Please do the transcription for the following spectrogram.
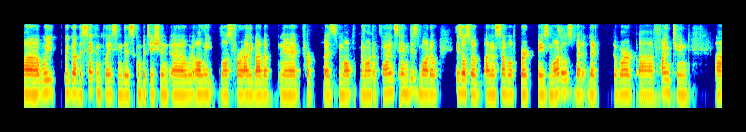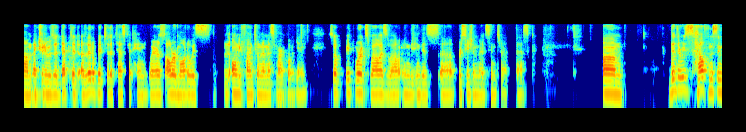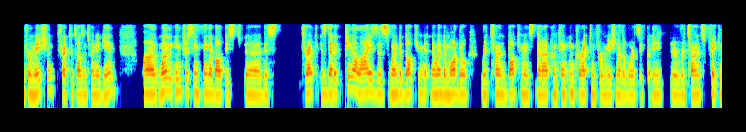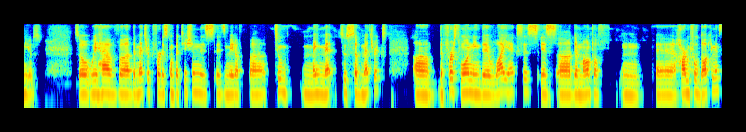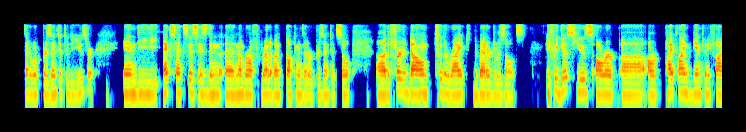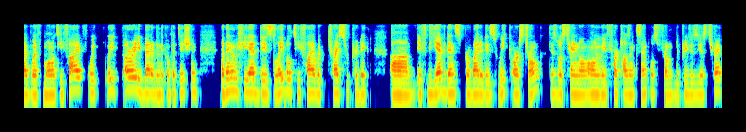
Uh, we we got the second place in this competition. Uh, we only lost for Alibaba uh, for a small amount of points, and this model is also an ensemble of BERT-based models, but that were uh, fine-tuned. Um, actually, was adapted a little bit to the task at hand, whereas our model is only fine-tuned MS Marco again. So it works well as well in the in this uh, precision medicine task. Um, then there is health misinformation, TREC 2020 again. Uh, one interesting thing about this uh, this track is that it penalizes when the document when the model return documents that are contain incorrect information. In other words, it, it returns fake news. So we have uh, the metric for this competition is is made of uh, two main met two submetrics. Um, the first one in the y-axis is uh, the amount of um, harmful documents that were presented to the user, and the x-axis is the uh, number of relevant documents that are presented. So uh, the further down to the right, the better the results. If we just use our uh, our pipeline BM25 with Mono T5, we we already better than the competition. But then if we add this label T5, which tries to predict um, if the evidence provided is weak or strong, this was trained on only 4,000 examples from the previous year's track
